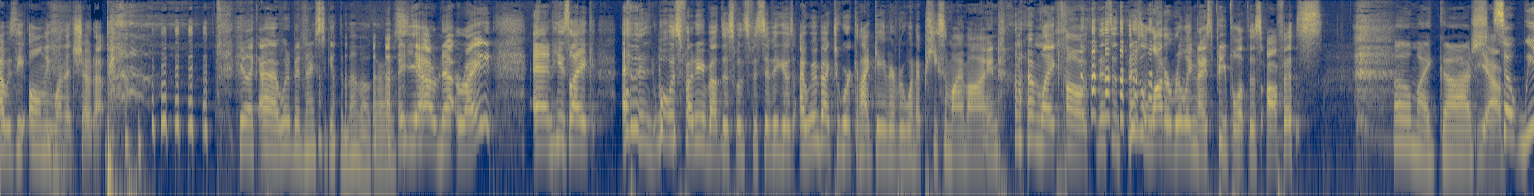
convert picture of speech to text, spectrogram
i was the only one that showed up you're like, uh, it would have been nice to get the memo, guys. yeah, not right. And he's like, and then what was funny about this one specifically goes, I went back to work and I gave everyone a piece of my mind. And I'm like, oh, this is there's a lot of really nice people at this office. Oh my gosh. Yeah. So we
